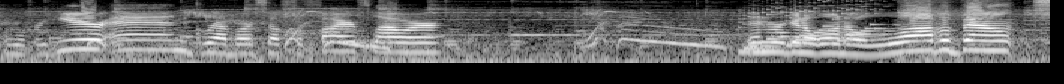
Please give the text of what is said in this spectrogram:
Come over here and grab ourselves a fire flower. Then we're gonna want a lava bounce.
